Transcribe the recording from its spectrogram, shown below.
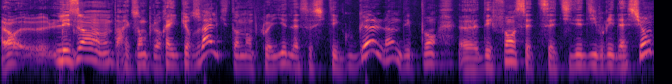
Alors euh, les uns, hein, par exemple Ray Kurzweil, qui est un employé de la société Google, hein, défend, euh, défend cette, cette, idée d'hybridation,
